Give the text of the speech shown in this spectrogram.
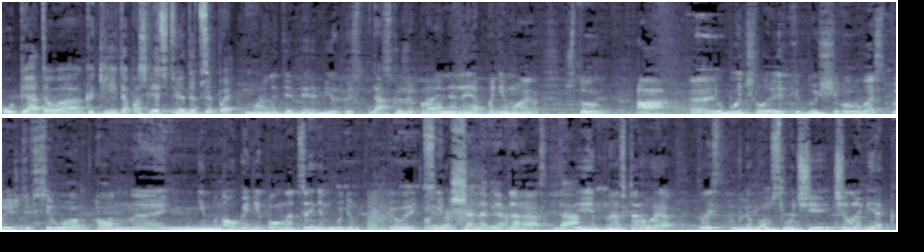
У пятого какие-то последствия ДЦП. Можно я тебя перебью? То есть, Да. скажи, правильно ли я понимаю, что а, э, любой человек, идущий во власть, прежде всего, он э, немного неполноценен, будем так говорить. Совершенно Это верно. раз. Да. И э, второе, то есть в любом случае человек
